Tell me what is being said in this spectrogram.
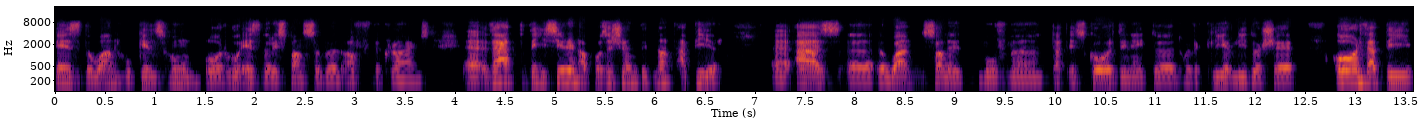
is the one who kills whom or who is the responsible of the crimes. Uh, that the Syrian opposition did not appear uh, as uh, one solid movement that is coordinated with a clear leadership, or that the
